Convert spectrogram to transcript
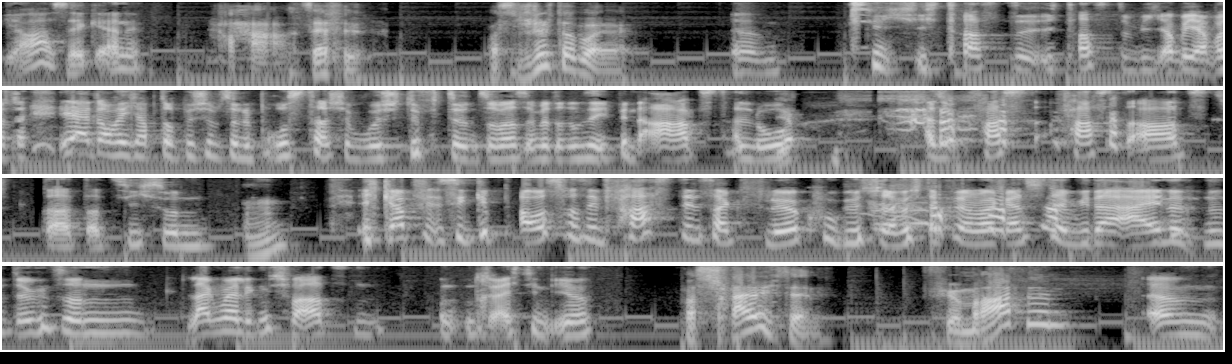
Ja, sehr gerne. Haha, sehr schön. Hast du ein Schild dabei? Ähm, ich, ich taste, ich taste mich, aber ja, wahrscheinlich. Ja, doch, ich habe doch bestimmt so eine Brusttasche, wo Stifte und sowas immer drin sind. Ich bin Arzt, hallo. Ja. Also fast, fast Arzt. Da, da ziehe ich so ein. Mhm. Ich glaube, sie gibt aus Versehen fast den Sack Fleur-Kugelschreiber, steckt dann aber ganz schnell wieder ein und nimmt irgend so einen langweiligen schwarzen und reicht ihn ihr. Was schreibe ich denn? Für Martin? Ähm,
